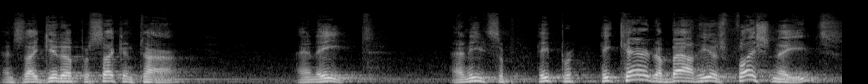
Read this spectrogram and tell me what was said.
and say, Get up a second time and eat. And he, he, he cared about his flesh needs.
